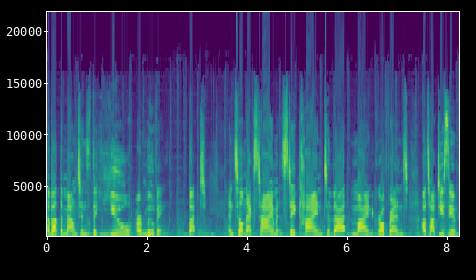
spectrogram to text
about the mountains that you are moving. But until next time, stay kind to that mind, girlfriend. I'll talk to you soon.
